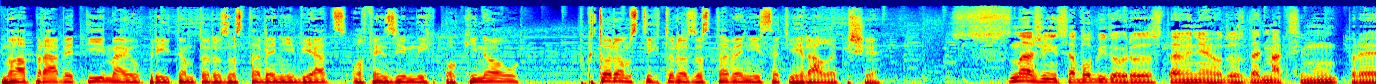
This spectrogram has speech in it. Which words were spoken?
No a práve tí majú pri tomto rozostavení viac ofenzívnych pokynov, v ktorom z týchto rozostavení sa ti hrá lepšie? Snažím sa v obidvoch rozostaveniach odozdať maximum pre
